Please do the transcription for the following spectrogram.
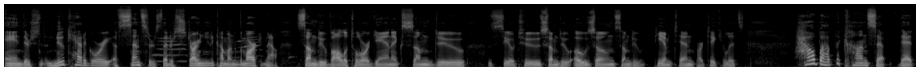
And there's a new category of sensors that are starting to come onto the market now. Some do volatile organics, some do CO2, some do ozone, some do PM10 particulates. How about the concept that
